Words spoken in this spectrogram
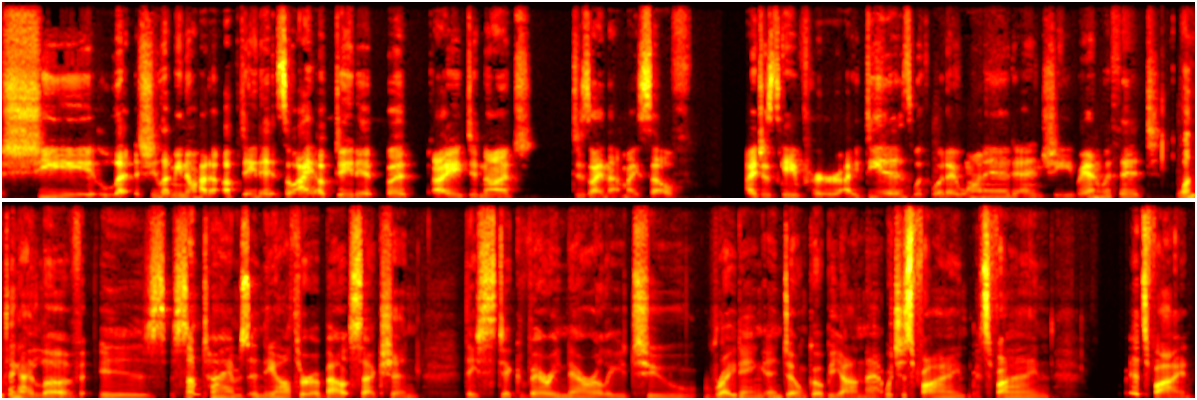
she let she let me know how to update it. So I update it, but I did not design that myself. I just gave her ideas with what I wanted and she ran with it. One thing I love is sometimes in the author about section, they stick very narrowly to writing and don't go beyond that, which is fine. It's fine. It's fine.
